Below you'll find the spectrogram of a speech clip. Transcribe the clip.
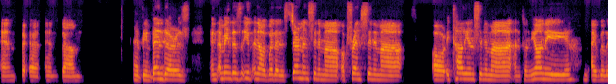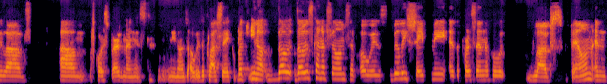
and uh, and um, and Wim Wenders. And I mean, there's you know whether it's German cinema or French cinema or Italian cinema, Antonioni, I really love. Um, of course, Bergman is, you know, it's always a classic. But you know, those those kind of films have always really shaped me as a person who loves film and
